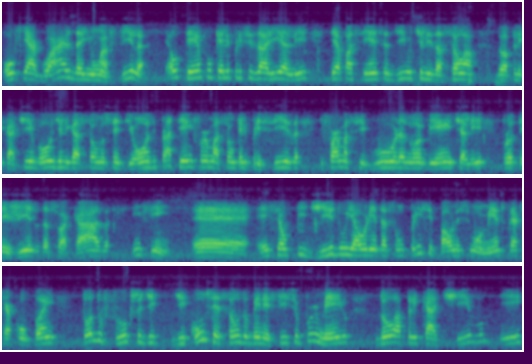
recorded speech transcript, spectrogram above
ou que aguarda em uma fila, é o tempo que ele precisaria ali ter a paciência de utilização do aplicativo ou de ligação no 111 para ter a informação que ele precisa de forma segura, no ambiente ali protegido da sua casa. Enfim, é, esse é o pedido e a orientação principal nesse momento para que acompanhe todo o fluxo de, de concessão do benefício por meio do aplicativo e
